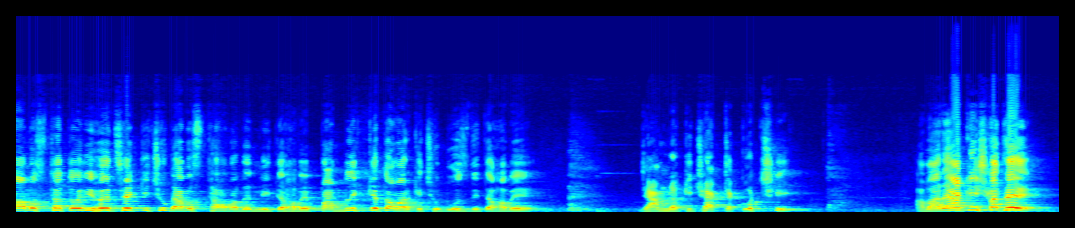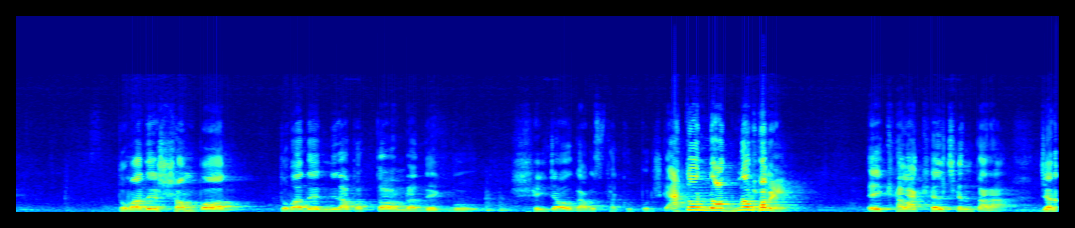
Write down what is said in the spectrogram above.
অবস্থা তৈরি হয়েছে, কিছু ব্যবস্থা আমাদের নিতে হবে। পাবলিককে তো আমার কিছু বুঝ দিতে হবে যে আমরা কিছু একটা করছি। আবার একই সাথে তোমাদের সম্পদ তোমাদের নিরাপত্তা আমরা দেখব। সেইটাও ব্যবস্থা খুব পরিষ্কার। এত নগ্নভাবে এই খেলা খেলছেন তারা, যেন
